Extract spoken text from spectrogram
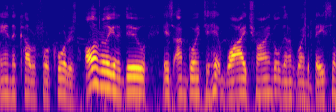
and the cover four quarters. All I'm really going to do is I'm going to hit Y triangle, then I'm going to base the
